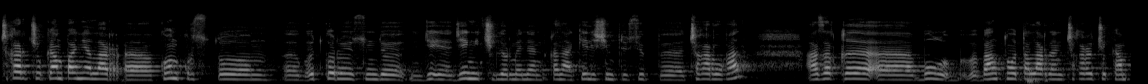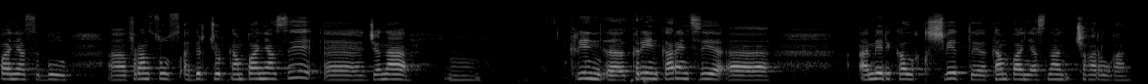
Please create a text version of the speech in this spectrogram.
чыгаруучу компаниялар конкурстун өткөрүүсүндө же- жеңүүчүлөр менен гана келишим түзүп э, чыгарылган азыркы э, бул банкноталардын чыгаруучу компаниясы бул э, француз аберчур компаниясы э, жана крейн каренси америкалык швед компаниясынан чыгарылган.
